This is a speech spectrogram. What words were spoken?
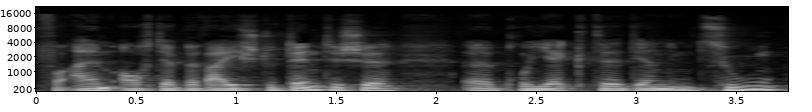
Vor allem auch der Bereich studentische äh, Projekte, der nimmt zu.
